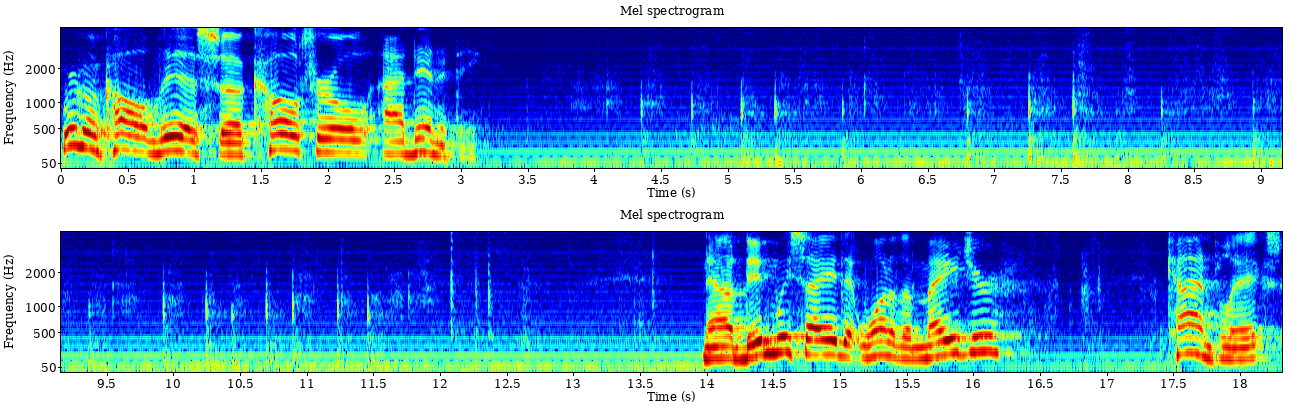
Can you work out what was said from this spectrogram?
We're going to call this uh, cultural identity. Now, didn't we say that one of the major conflicts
